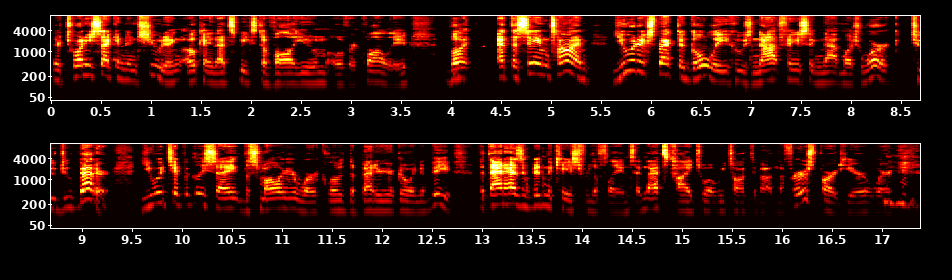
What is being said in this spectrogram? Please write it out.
They're 22nd in shooting. Okay, that speaks to volume over quality. But at the same time, you would expect a goalie who's not facing that much work to do better. You would typically say the smaller your workload, the better you're going to be. But that hasn't been the case for the Flames, and that's tied to what we talked about in the first part here, where Mhm.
